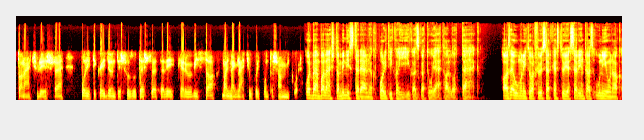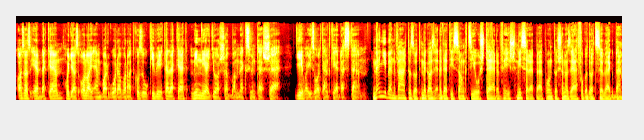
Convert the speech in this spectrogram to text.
tanácsülésre politikai döntéshozó testület elé kerül vissza, majd meglátjuk, hogy pontosan mikor. Orbán Balást a miniszterelnök politikai igazgatóját hallották. Az EU Monitor főszerkesztője szerint az uniónak az az érdeke, hogy az olajembargóra vonatkozó kivételeket minél gyorsabban megszüntesse. Gyévai Zoltánt kérdeztem. Mennyiben változott meg az eredeti szankciós terv, és mi szerepel pontosan az elfogadott szövegben?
